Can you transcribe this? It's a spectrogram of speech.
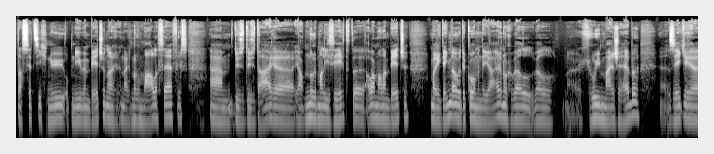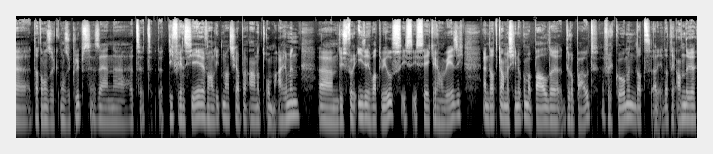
Dat zet zich nu opnieuw een beetje naar, naar normale cijfers. Um, dus, dus daar uh, ja, normaliseert het uh, allemaal een beetje. Maar ik denk dat we de komende jaren nog wel, wel uh, groeimarge hebben. zeker dat onze, onze clubs zijn het, het, het differentiëren van lidmaatschappen aan het omarmen. Um, dus voor ieder wat wils is, is zeker aanwezig. En dat kan misschien ook een bepaalde drop-out voorkomen. Dat, dat er andere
